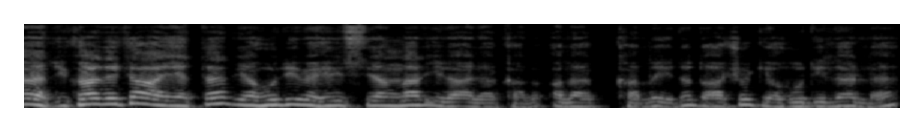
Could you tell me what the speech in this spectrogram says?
Evet yukarıdaki ayetler Yahudi ve Hristiyanlar ile alakalı, alakalıydı. Daha çok Yahudilerle.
